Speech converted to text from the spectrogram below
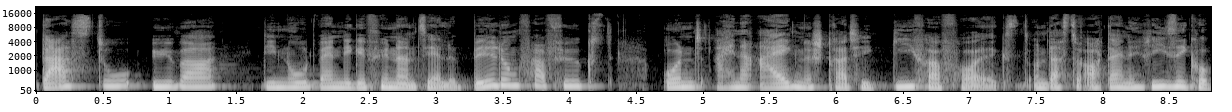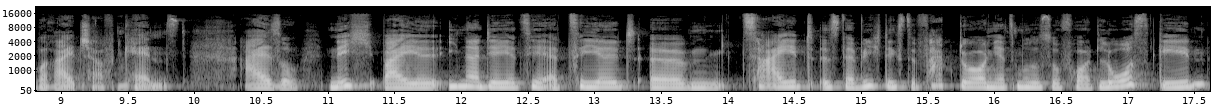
dass du über die notwendige finanzielle Bildung verfügst und eine eigene Strategie verfolgst und dass du auch deine Risikobereitschaft kennst. Also nicht, weil Ina dir jetzt hier erzählt, ähm, Zeit ist der wichtigste Faktor und jetzt muss es sofort losgehen.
